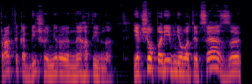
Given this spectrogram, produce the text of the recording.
практика більшою мірою негативна. Якщо порівнювати це з е,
